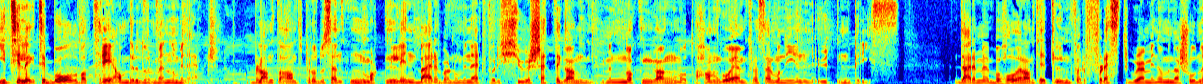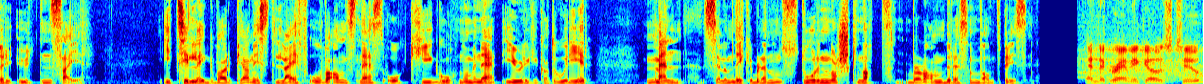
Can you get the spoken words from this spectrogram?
I tillegg til Ball var tre andre nordmenn nominert. Blant annet produsenten Morten Lindberg var nominert for 26. gang, men nok en gang måtte han gå hjem fra seremonien uten pris. Dermed beholder han tittelen for flest Grammy-nominasjoner uten seier. I tillegg var pianist Leif Ove Ansnes og Kygo nominert i ulike kategorier. Men selv om det ikke ble noen stor norsk natt, ble det andre som vant priser. And the Grammy goes to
